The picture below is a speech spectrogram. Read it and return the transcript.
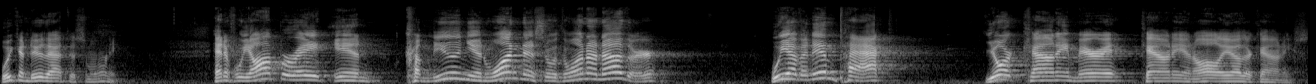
We can do that this morning. And if we operate in communion, oneness with one another, we have an impact York County, Merrick County, and all the other counties.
